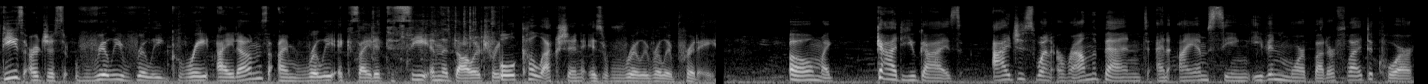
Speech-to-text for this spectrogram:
These are just really, really great items. I'm really excited to see in the Dollar Tree. Whole collection is really, really pretty. Oh my God, you guys. I just went around the bend and I am seeing even more butterfly decor,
